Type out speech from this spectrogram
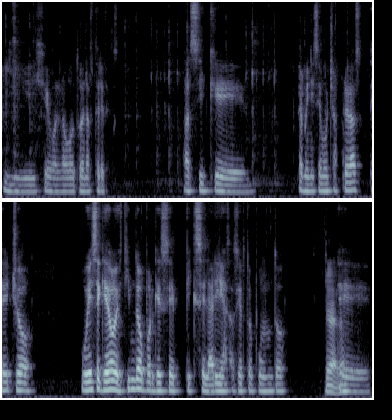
Y dije, bueno, lo hago todo en After Effects. Así que también hice muchas pruebas. De hecho, hubiese quedado distinto porque se pixelaría hasta cierto punto. Claro. Eh,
